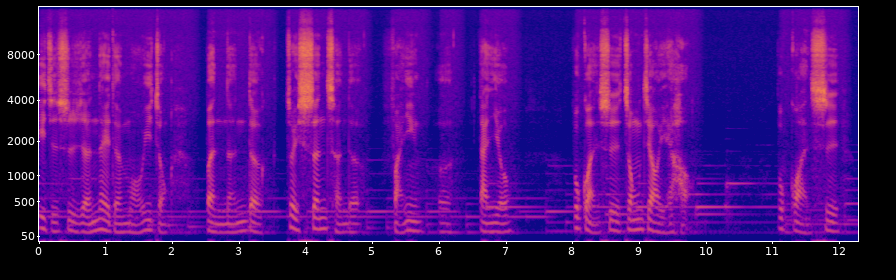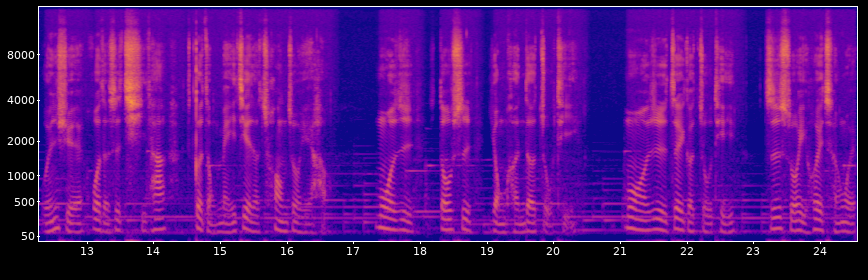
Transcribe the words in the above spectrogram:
一直是人类的某一种本能的最深层的反应和担忧。不管是宗教也好，不管是文学或者是其他各种媒介的创作也好，末日都是永恒的主题。末日这个主题之所以会成为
